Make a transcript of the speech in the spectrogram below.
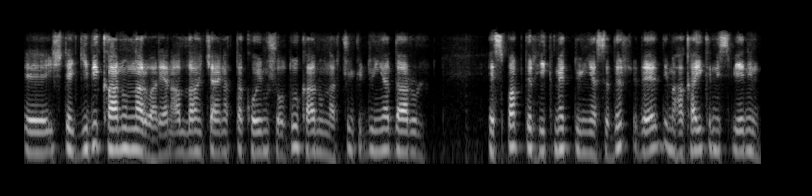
e, işte gibi kanunlar var. Yani Allah'ın kainatta koymuş olduğu kanunlar. Çünkü dünya darul esbaptır, hikmet dünyasıdır ve değil mi, hakaik nisbiyenin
